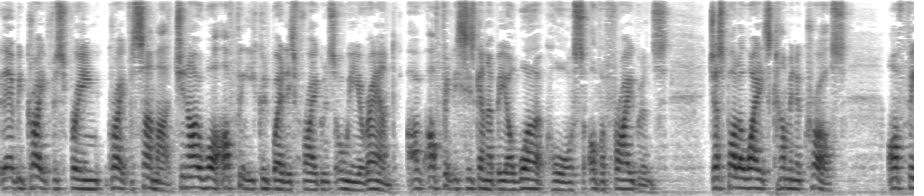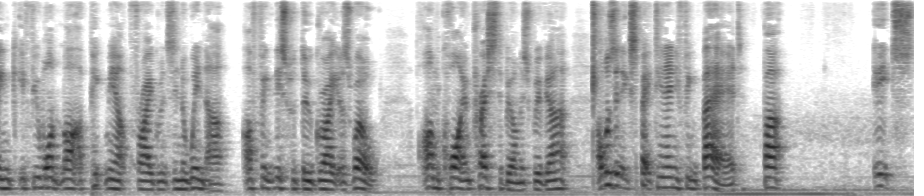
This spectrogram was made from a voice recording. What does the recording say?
that'd be great for spring, great for summer. Do you know what? I think you could wear this fragrance all year round. I, I think this is going to be a workhorse of a fragrance. Just by the way it's coming across, I think if you want like a pick-me-up fragrance in the winter, I think this would do great as well. I'm quite impressed to be honest with you. I wasn't expecting anything bad, but it's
